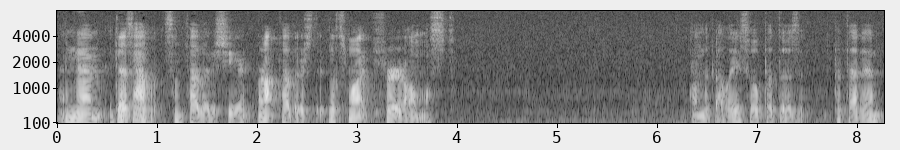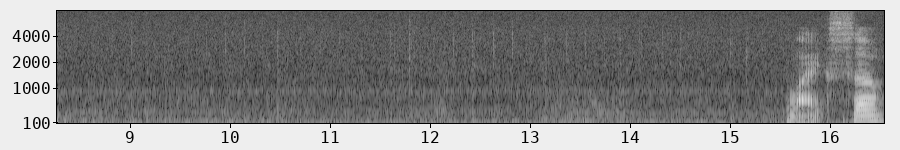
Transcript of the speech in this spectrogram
And then it does have some feathers here, or not feathers, it looks more like fur almost on the belly, so we'll put those put that in. Like so.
